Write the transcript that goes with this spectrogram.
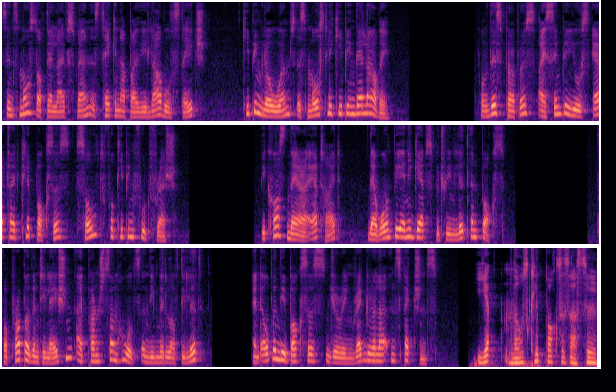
Since most of their lifespan is taken up by the larval stage, keeping glowworms is mostly keeping their larvae. For this purpose I simply use airtight clip boxes sold for keeping food fresh. Because they are airtight, there won't be any gaps between lid and box. For proper ventilation I punch some holes in the middle of the lid and open the boxes during regular inspections. Yep, those clip boxes are still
